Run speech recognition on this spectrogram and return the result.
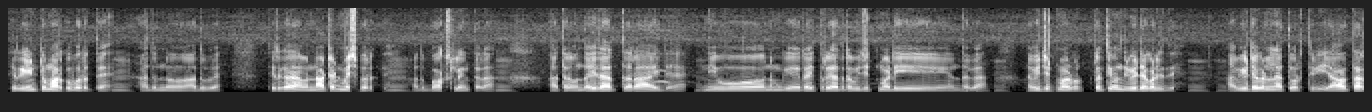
ತಿರ್ಗಾ ಎಂಟು ಮಾರ್ಕು ಬರುತ್ತೆ. ಅದನ್ನು ಅದುವೇ. ತಿರ್ಗಾ ನಾಟೆಡ್ ಮೆಶ್ ಬರುತ್ತೆ. ಅದು ಬಾಕ್ಸ್ ಲೈನ್ ಥರ ಆ ಥರ ಒಂದು ಐದಾರು ಥರ ಇದೆ. ನೀವು ನಮಗೆ ರೈತರು ಯಾವ ಥರ ವಿಸಿಟ್ ಮಾಡಿ ಅಂದಾಗ ನಾವು ವಿಸಿಟ್ ಮಾಡ್ಬಿಟ್ಟು ಪ್ರತಿಯೊಂದು ವೀಡಿಯೋಗಳಿದೆ ಆ ವೀಡಿಯೋಗಳನ್ನ ತೋರ್ತೀವಿ. ಯಾವ ಥರ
